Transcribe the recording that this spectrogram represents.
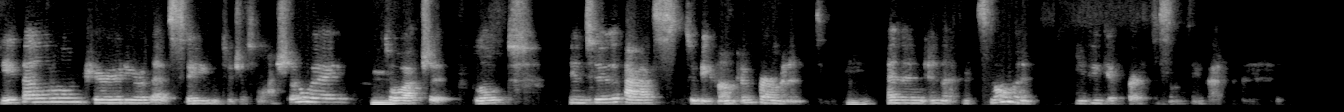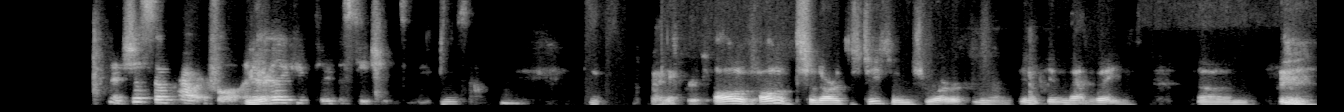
take that little impurity or that stain to just wash it away mm-hmm. to watch it float into the past to become impermanent mm-hmm. and then in that next moment you can give birth to something better it's just so powerful. And yeah. it really came through this teaching to me. So. All of all of Siddhartha's teachings were, you know, in, in that vein. Um,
